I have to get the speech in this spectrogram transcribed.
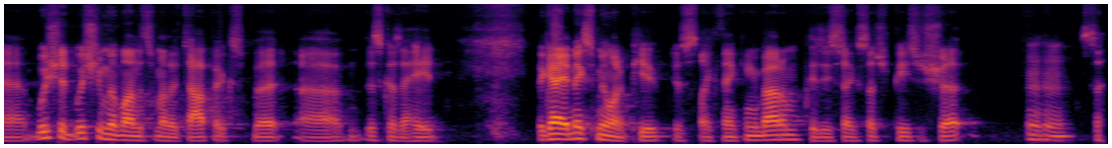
uh, we should we should move on to some other topics, but uh, just because I hate the guy, it makes me want to puke just like thinking about him because he's like such a piece of shit. Mm-hmm. So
